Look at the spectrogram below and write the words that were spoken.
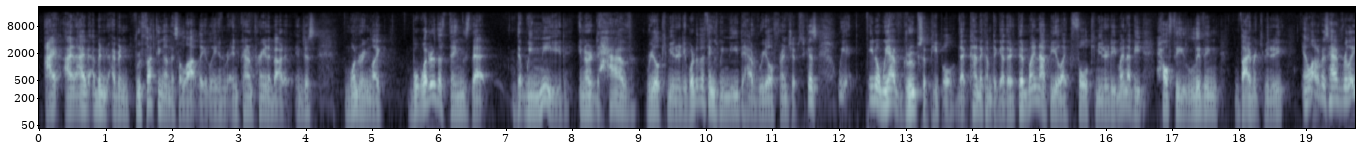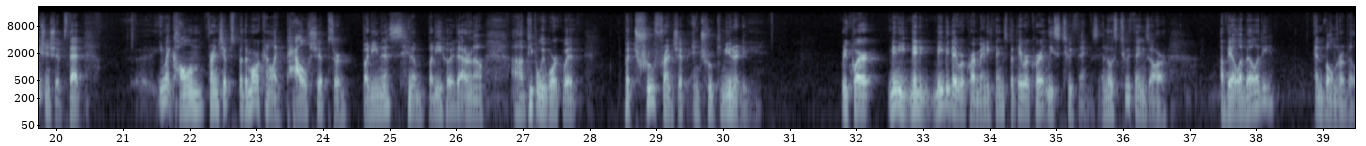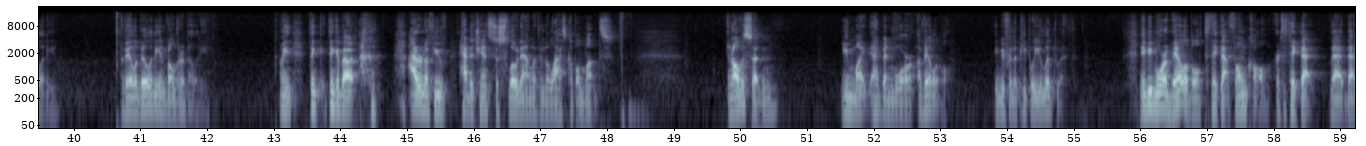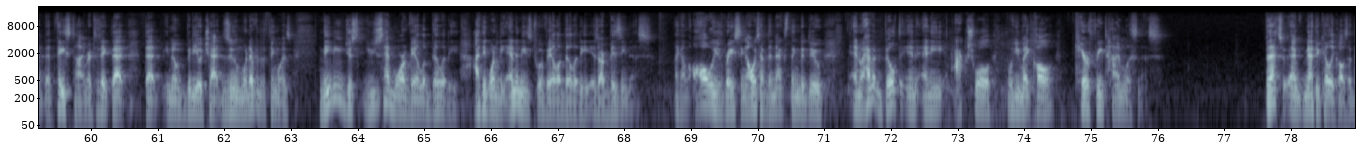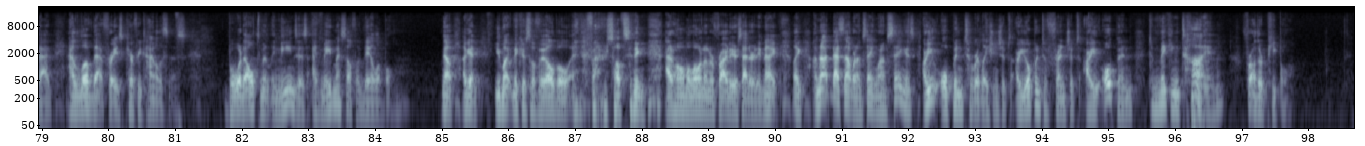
I, I, have been, I've been reflecting on this a lot lately and, and kind of praying about it and just wondering like, well, what are the things that that we need in order to have real community? What are the things we need to have real friendships? Because we, you know, we have groups of people that kind of come together that might not be like full community, might not be healthy, living, vibrant community. And a lot of us have relationships that you might call them friendships, but they're more kind of like palships or buddiness, you know, buddyhood. I don't know. Uh, people we work with. But true friendship and true community require many, many, maybe they require many things, but they require at least two things. And those two things are availability and vulnerability. Availability and vulnerability. I mean, think, think about, I don't know if you've had a chance to slow down within the last couple months. And all of a sudden, you might have been more available, maybe for the people you lived with. Maybe more available to take that phone call or to take that, that, that, that FaceTime or to take that, that you know, video chat, Zoom, whatever the thing was. Maybe you just, you just had more availability. I think one of the enemies to availability is our busyness. Like I'm always racing, I always have the next thing to do. And I haven't built in any actual, what you might call carefree timelessness. But that's, Matthew Kelly calls it that. I love that phrase, carefree timelessness. But what it ultimately means is I've made myself available. Now, again, you might make yourself available and find yourself sitting at home alone on a Friday or Saturday night. Like, I'm not, that's not what I'm saying. What I'm saying is, are you open to relationships? Are you open to friendships? Are you open to making time for other people?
